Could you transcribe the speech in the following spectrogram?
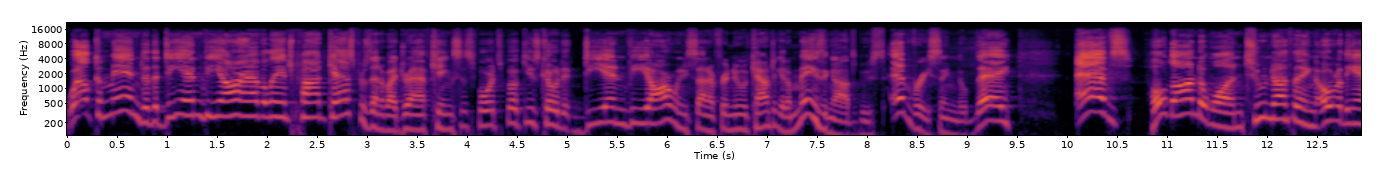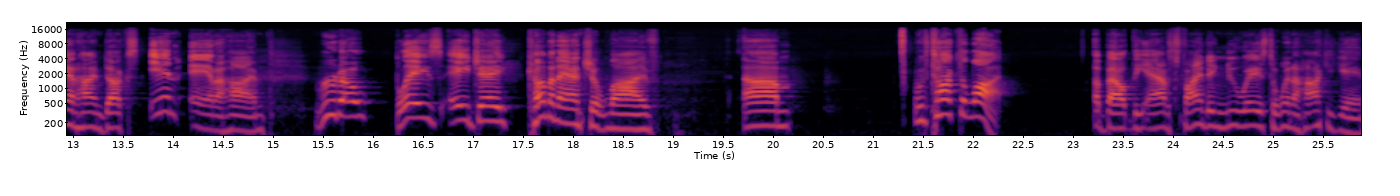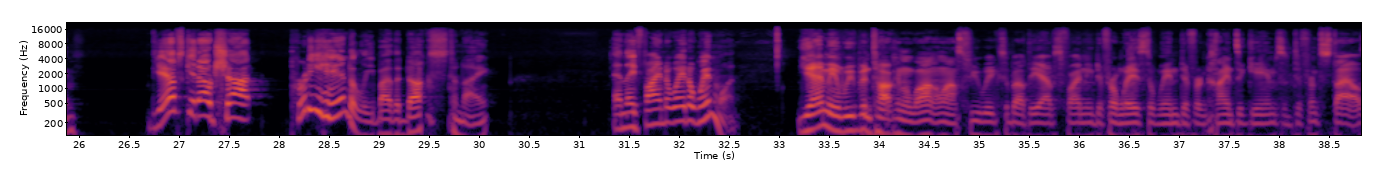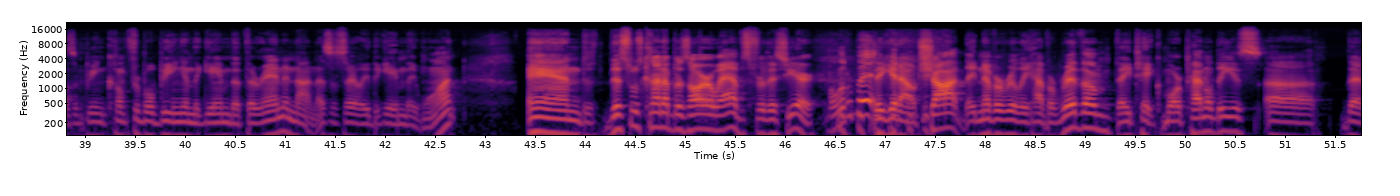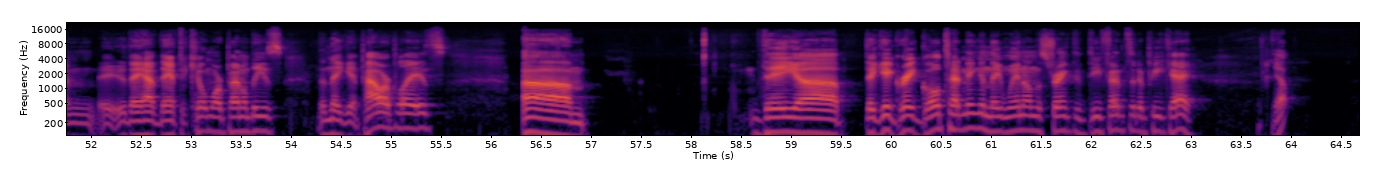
Welcome in to the DNVR Avalanche podcast presented by DraftKings Sportsbook. Use code DNVR when you sign up for a new account to get amazing odds boosts every single day. Avs hold on to one, 2 nothing over the Anaheim Ducks in Anaheim. Rudo, Blais, AJ coming at you live. Um, we've talked a lot about the Avs finding new ways to win a hockey game. The Avs get outshot pretty handily by the Ducks tonight, and they find a way to win one. Yeah, I mean, we've been talking a lot in the last few weeks about the Avs finding different ways to win different kinds of games and different styles and being comfortable being in the game that they're in and not necessarily the game they want. And this was kind of bizarre Avs for this year. A little bit. They get outshot. They never really have a rhythm. They take more penalties uh, than they have. They have to kill more penalties than they get power plays. Um, they uh, they get great goaltending and they win on the strength of defense and a PK. Yep.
